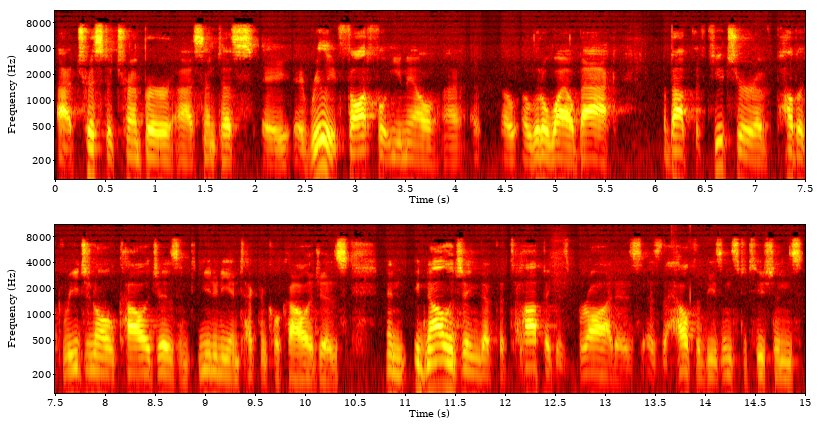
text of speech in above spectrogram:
Trista Tremper sent us a, a, really thoughtful email a, a little while back about the future of public regional colleges and community and technical colleges, and acknowledging that the topic is broad as, as the health of these institutions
